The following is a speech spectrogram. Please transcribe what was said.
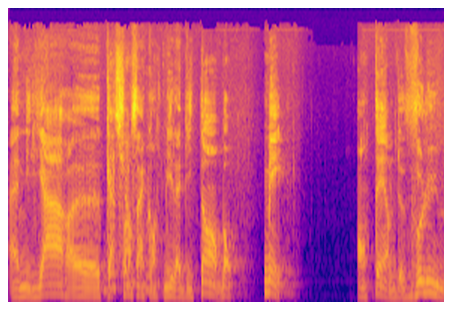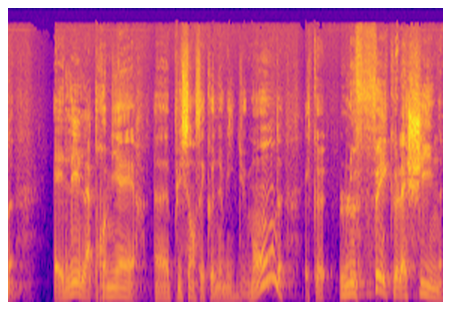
1 milliard euh, 450 000 habitants. Bon, mais en termes de volume, elle est la première euh, puissance économique du monde, et que le fait que la Chine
